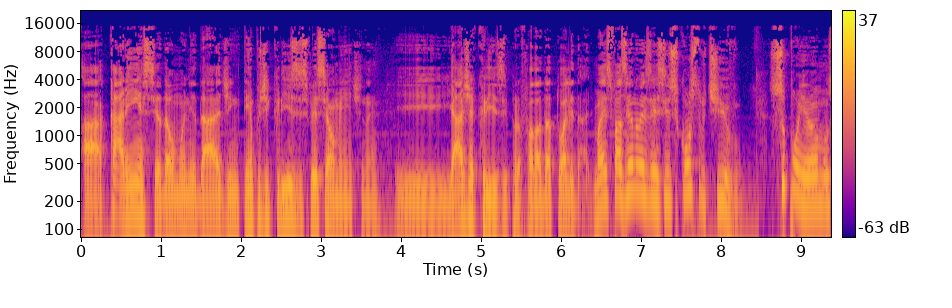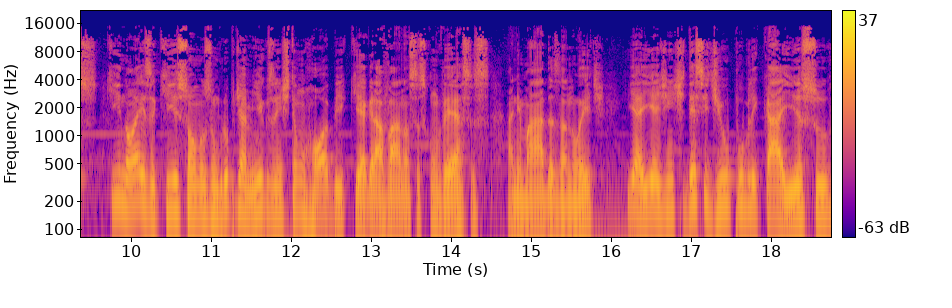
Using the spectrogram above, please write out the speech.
a carência da humanidade em tempos de crise, especialmente, né? E, e haja crise para falar da atualidade. Mas fazendo um exercício construtivo, suponhamos que nós aqui somos um grupo de amigos, a gente tem um hobby que é gravar nossas conversas animadas à noite. E aí a gente decidiu publicar isso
